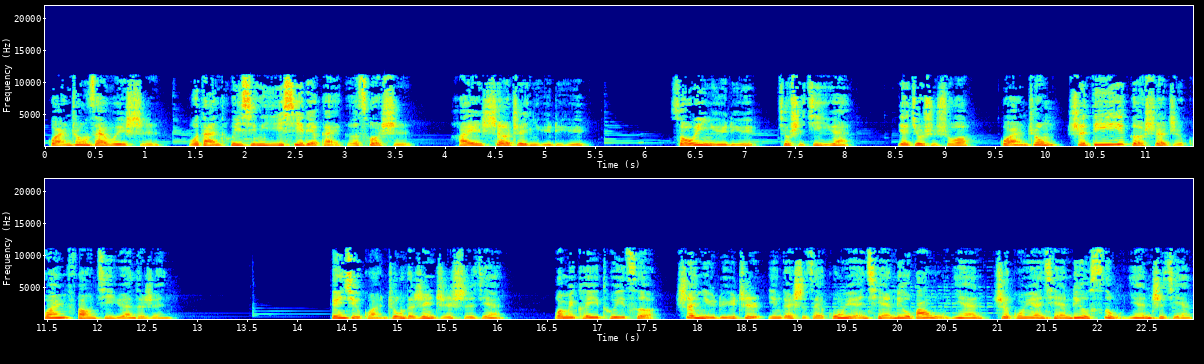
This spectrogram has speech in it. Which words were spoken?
管仲在位时，不但推行一系列改革措施，还设置女驴。所谓女驴，就是妓院。也就是说，管仲是第一个设置官方妓院的人。根据管仲的任职时间。我们可以推测，设女驴制应该是在公元前六八五年至公元前六四五年之间，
